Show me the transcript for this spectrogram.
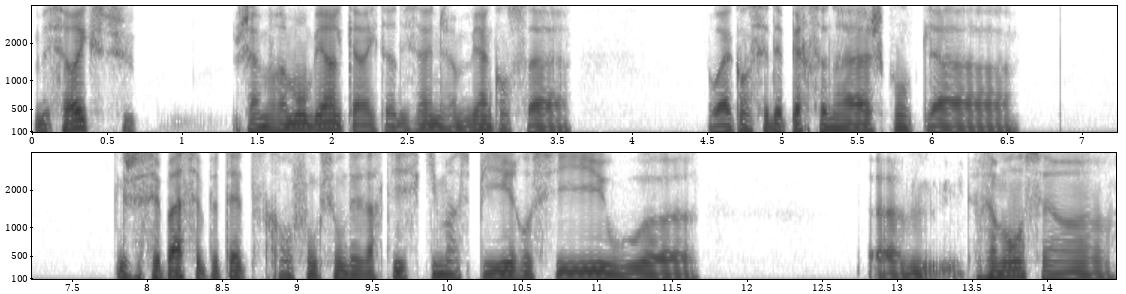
mais c'est vrai que j'aime vraiment bien le caractère design. J'aime bien quand ça, ouais, quand c'est des personnages, quand la, je sais pas, c'est peut-être en fonction des artistes qui m'inspirent aussi ou euh, euh, vraiment, c'est un.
